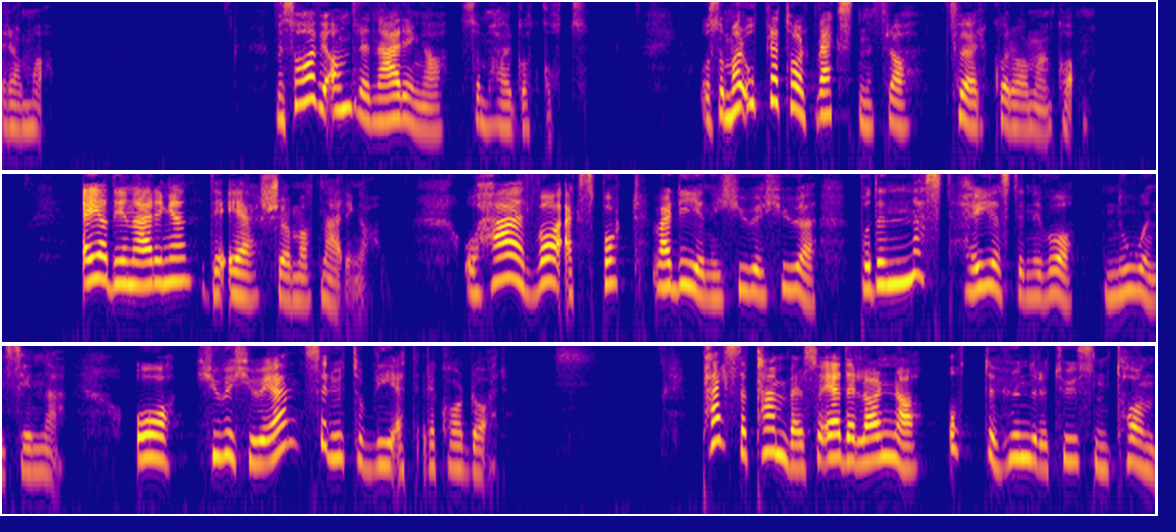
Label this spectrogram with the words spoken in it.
ramma. Men så har vi andre næringer som har gått godt, og som har opprettholdt veksten fra før koronaen kom. En av de næringene er sjømatnæringa. Og her var eksportverdien i 2020 på det nest høyeste nivå noensinne. Og 2021 ser ut til å bli et rekordår. Per september er det landa 800 000 tonn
